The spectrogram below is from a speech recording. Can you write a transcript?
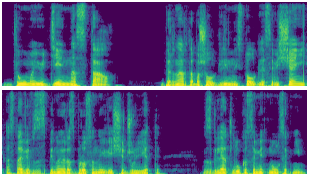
«Думаю, день настал». Бернард обошел длинный стол для совещаний, оставив за спиной разбросанные вещи Джульетты. Взгляд Лукаса метнулся к ним.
